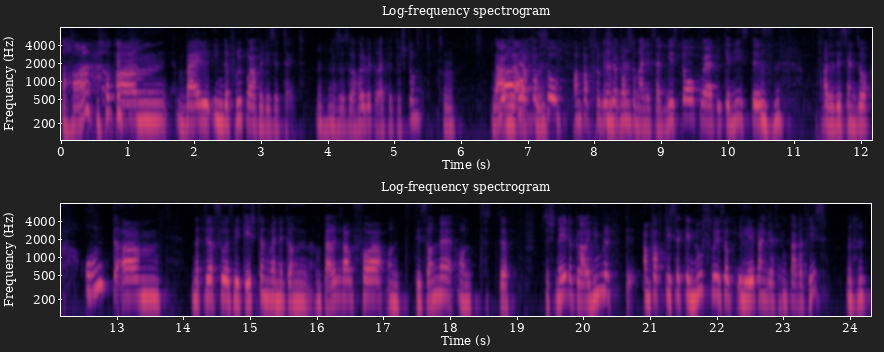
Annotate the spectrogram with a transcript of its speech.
Aha. Okay. Ähm, weil in der Früh brauche ich diese Zeit. Mhm. Also so eine halbe, dreiviertel Stunde. Zum Warmlaufen. Ja, einfach so, einfach so, das mhm. ist einfach so meine Zeit. Wie es Tag wird, ich genieße das. Mhm. Also das sind so, und ähm, natürlich so als wie gestern, wenn ich dann am Berg rauf fahre und die Sonne und der, der, Schnee, der blaue Himmel, einfach dieser Genuss, wo ich sage, ich lebe eigentlich im Paradies. Mhm.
